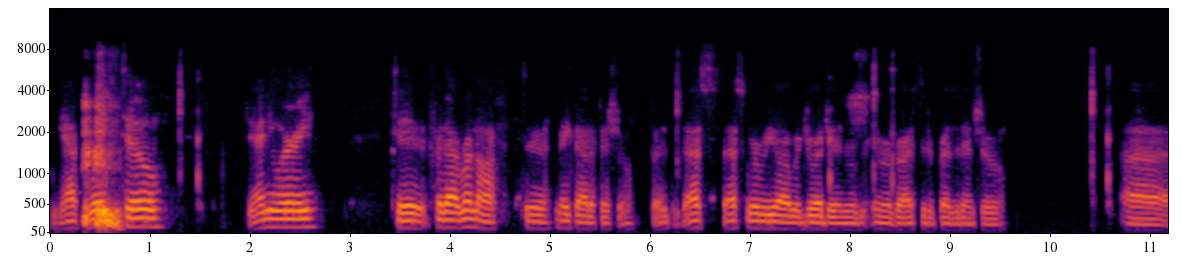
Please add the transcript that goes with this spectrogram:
we have to wait until January to for that runoff to make that official. But that's that's where we are with Georgia in, in regards to the presidential uh,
